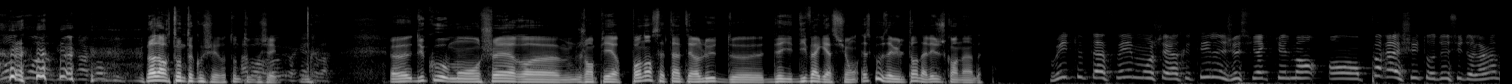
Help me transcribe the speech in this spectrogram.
bon, moi, racontes Non, non, retourne te coucher, retourne Ah te bon, coucher. ok, ça va. Euh, du coup, mon cher euh, Jean-Pierre, pendant cette interlude de, de divagation, est-ce que vous avez eu le temps d'aller jusqu'en Inde? Oui, tout à fait, mon cher Asketil. Je suis actuellement en parachute au-dessus de l'Inde.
